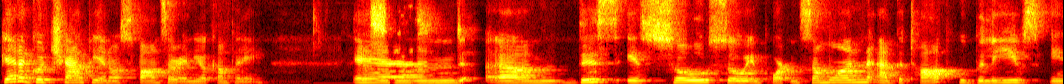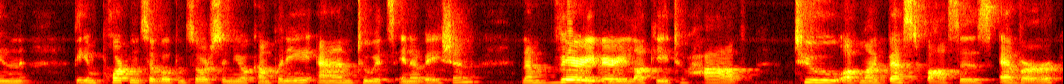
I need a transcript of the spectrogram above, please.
get a good champion or sponsor in your company. Yes. And um, this is so, so important. Someone at the top who believes in the importance of open source in your company and to its innovation and I'm very, very lucky to have two of my best bosses ever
